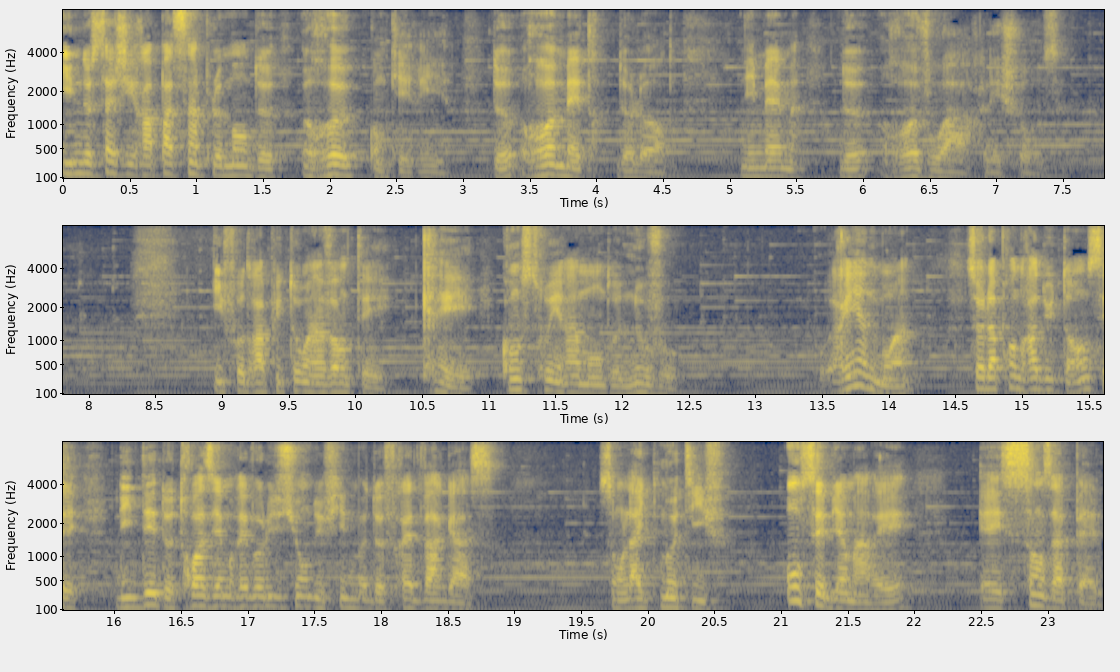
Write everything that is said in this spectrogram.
Il ne s'agira pas simplement de reconquérir, de remettre de l'ordre, ni même de revoir les choses. Il faudra plutôt inventer, créer, construire un monde nouveau. Rien de moins cela prendra du temps, c'est l'idée de troisième révolution du film de Fred Vargas. Son leitmotiv, on s'est bien marré, est sans appel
